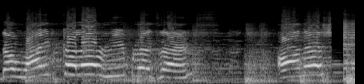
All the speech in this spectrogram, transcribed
The white color represents honor.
